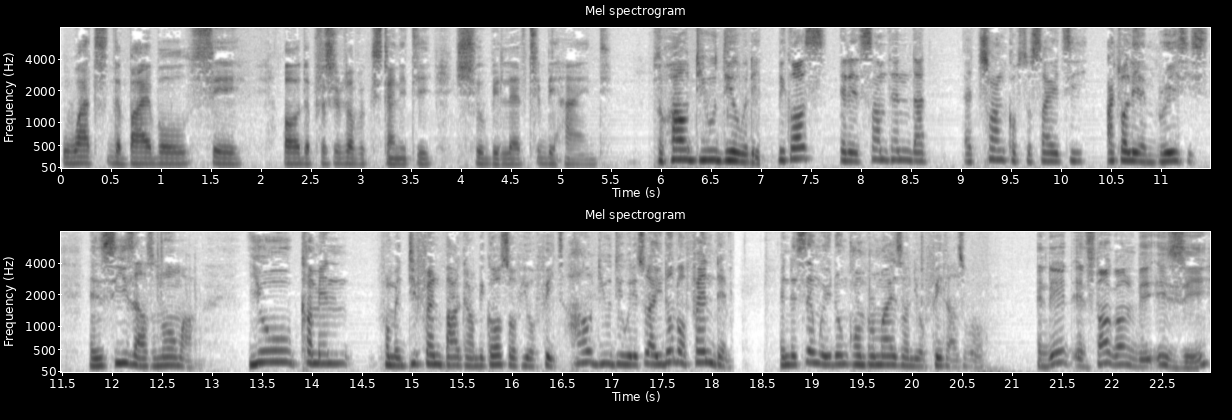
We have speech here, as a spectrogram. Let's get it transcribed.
what the Bible say or the precepts of Christianity should be left behind. So, how do you deal with it? Because it is something that a chunk of society actually embraces and sees as normal. You coming from a different background because of your faith, how do you deal with it so that you don't offend them? In the same way, you don't compromise on your faith as well. Indeed, it's not going to be easy.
